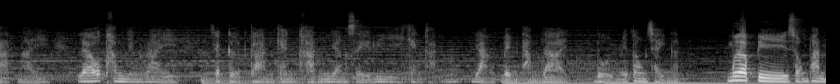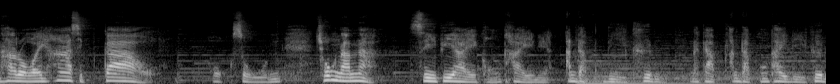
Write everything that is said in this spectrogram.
นาดไหน แล้วทำอย่างไรจะเกิดการแข่งขันอย่างเสรี แข่งขันอย่างเป็นธรรมได้ โดยไม่ต้องใช้เงิน เมื่อปี 2559 60 ช่วงนั้นน่ะ CPI ของไทยเนี่ยอันดับดีขึ้นนะครับอันดับของไทยดีขึ้น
